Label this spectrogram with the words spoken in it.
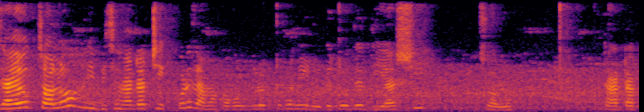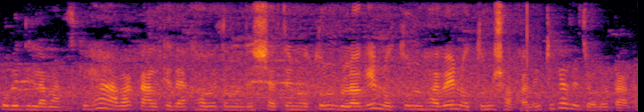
যাই হোক, চলো, এই বিছানাটা ঠিক করে জামা কাপড়গুলো একটুখানি রোদে টোদে দিয়ে আসি। চলো, টাটা করে দিলাম আজকে। হ্যাঁ আবার কালকে দেখা হবে তোমাদের সাথে নতুন ব্লগে নতুনভাবে, নতুন সকালে। ঠিক আছে, চলো, টাটা।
